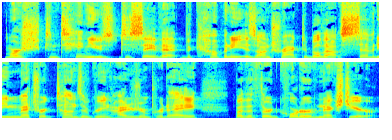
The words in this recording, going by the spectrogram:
Marsh continues to say that the company is on track to build out 70 metric tons of green hydrogen per day by the third quarter of next year.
